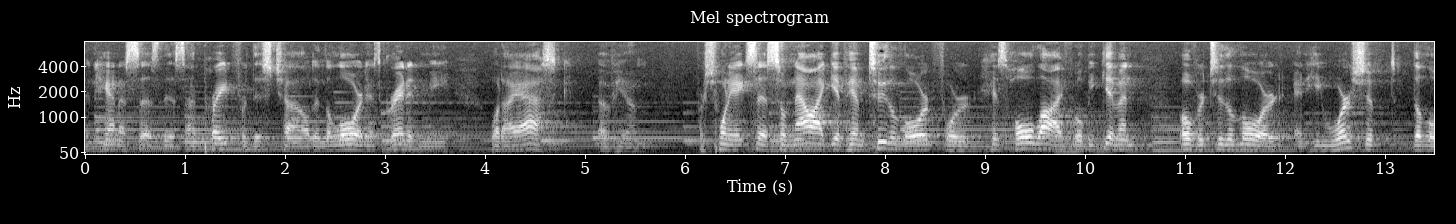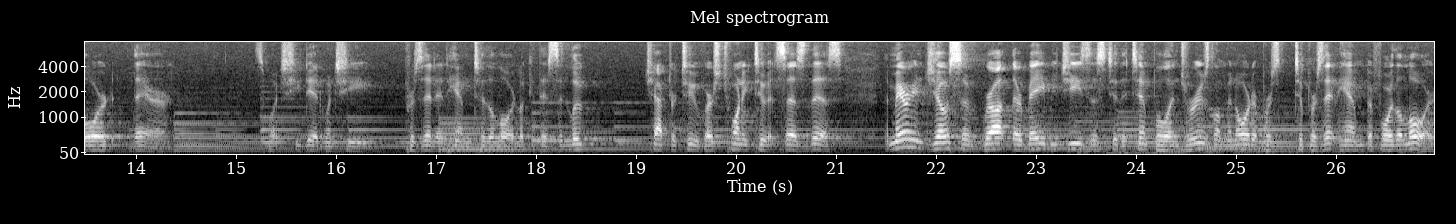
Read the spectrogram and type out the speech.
and Hannah says this I prayed for this child, and the Lord has granted me what I ask of him. Verse 28 says, So now I give him to the Lord, for his whole life will be given over to the Lord, and he worshiped the Lord there. That's what she did when she presented him to the Lord. Look at this in Luke chapter 2, verse 22. It says this Mary and Joseph brought their baby Jesus to the temple in Jerusalem in order to present him before the Lord.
